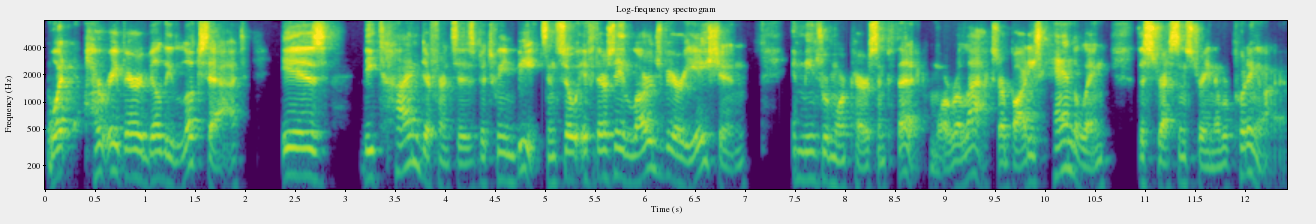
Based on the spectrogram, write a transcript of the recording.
what heart rate variability looks at is the time differences between beats. And so if there's a large variation, it means we're more parasympathetic, more relaxed. Our body's handling the stress and strain that we're putting on it.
